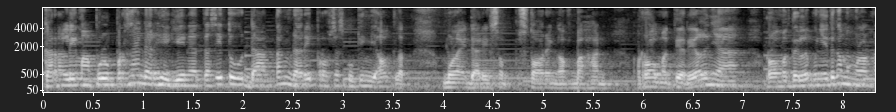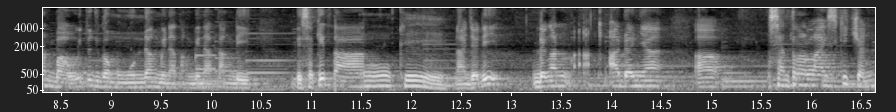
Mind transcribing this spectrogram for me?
Karena 50% dari higienitas itu datang dari proses cooking di outlet. Mulai dari storing of bahan raw materialnya. Raw material punya itu kan mengeluarkan bau. Itu juga mengundang binatang-binatang di di sekitar. Oke. Okay. Nah, jadi dengan adanya uh, centralized kitchen,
